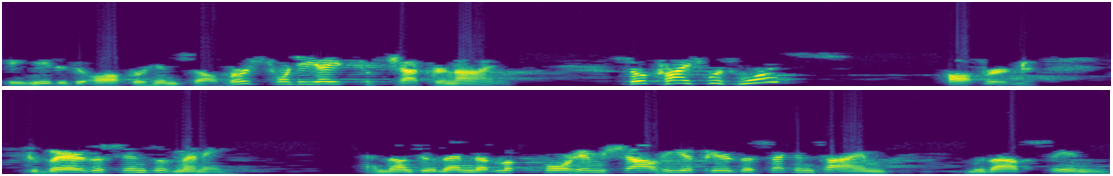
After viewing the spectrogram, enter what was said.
he needed to offer himself. Verse 28 of chapter 9. So Christ was once offered to bear the sins of many. And unto them that look for him shall he appear the second time without sin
